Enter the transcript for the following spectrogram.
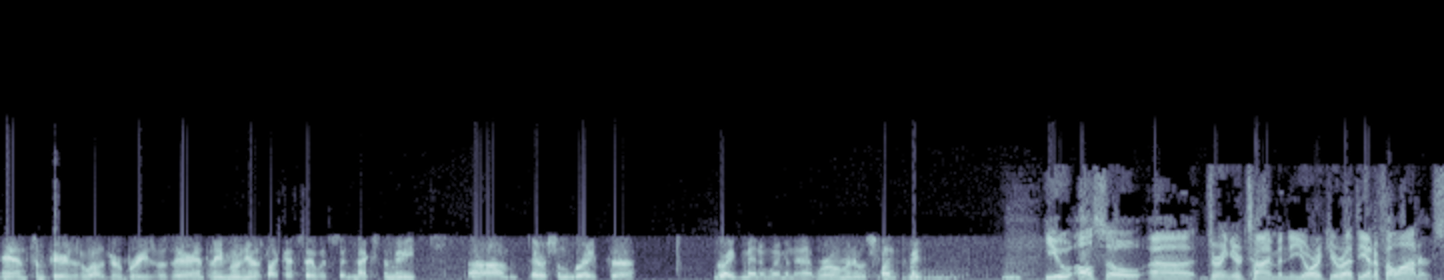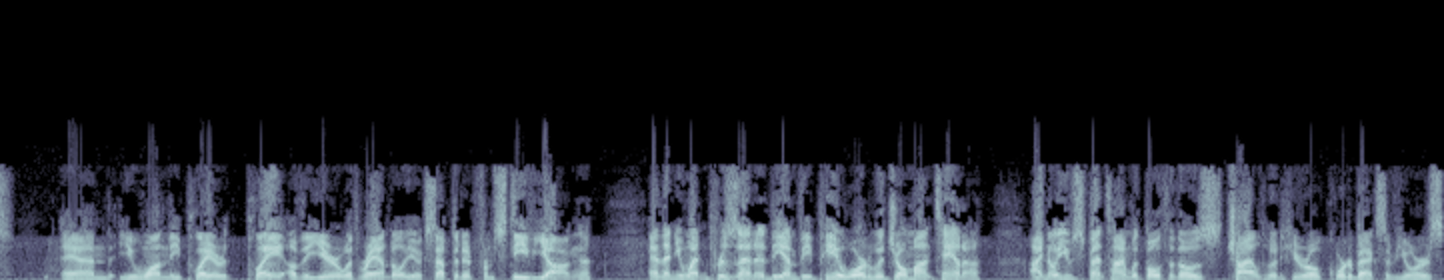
and some peers as well. Drew Brees was there. Anthony Munoz, like I said, was sitting next to me. Um, there were some great uh, great men and women in that room, and it was fun for me. You also, uh, during your time in New York, you were at the NFL Honors, and you won the Player Play of the Year with Randall. You accepted it from Steve Young, and then you went and presented the MVP award with Joe Montana. I know you've spent time with both of those childhood hero quarterbacks of yours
